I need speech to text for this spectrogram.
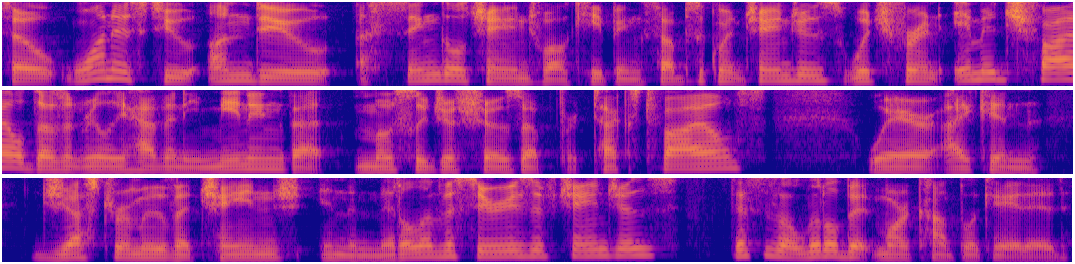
So one is to undo a single change while keeping subsequent changes, which for an image file doesn't really have any meaning. That mostly just shows up for text files, where I can just remove a change in the middle of a series of changes. This is a little bit more complicated.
